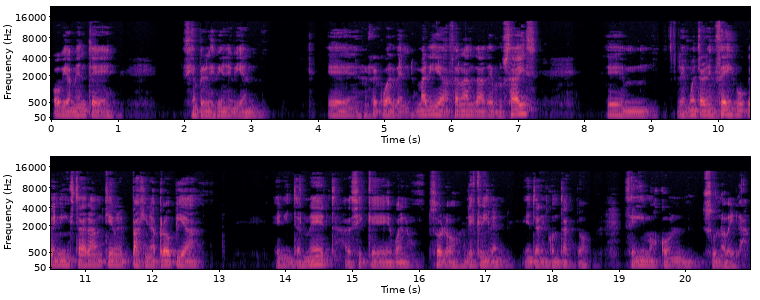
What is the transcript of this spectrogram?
obviamente siempre les viene bien. Eh, recuerden, María Fernanda de Brusais. eh, la encuentran en Facebook, en Instagram, tiene página propia en internet, así que bueno, solo le escriben, entran en contacto. Seguimos con su novela.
